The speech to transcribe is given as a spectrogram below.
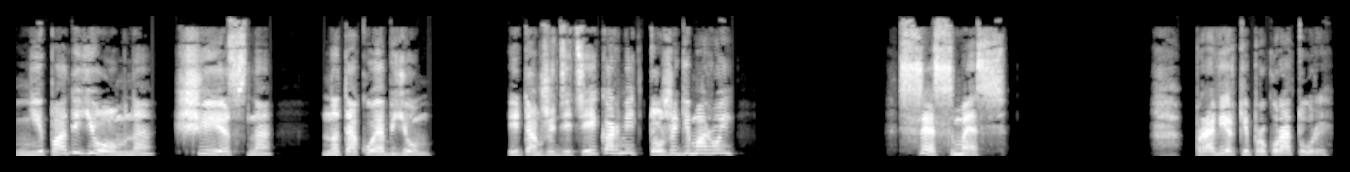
неподъемно, честно, на такой объем. И там же детей кормить тоже геморрой. СЭС-МЭС. Проверки прокуратуры.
